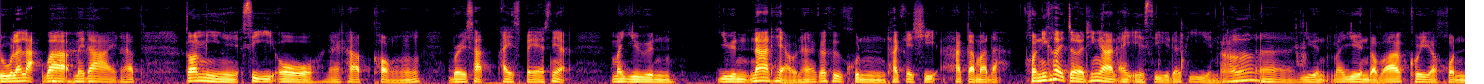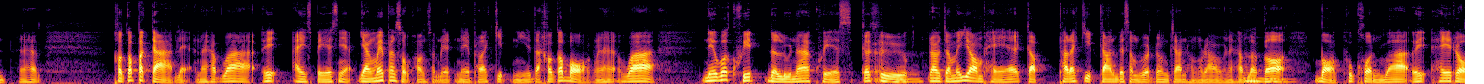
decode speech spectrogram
รู้แล้วละว่าไม่ได้นะครับ ก็มี CEO นะครับของบริษัท iSpace เนี่ยมายืนยืนหน้าแถวนะฮะก็คือคุณทาเคชิฮากามาดะคนนี้เคยเจอที่งาน IAC ด้วยพี่ยินเอออ่ายืนมายืนแบบว่าคุยกับคนนะครับเขาก็ประกาศแหละนะครับว่าเอ้ย iSpace เนี่ยยังไม่ประสบความสำเร็จในภารกิจนี้ แต่เขาก็บอกนะฮะว่า never quit the lunar quest ก็คือเราจะไม่ยอมแพ้กับภารกิจการไปสำรวจดวงจันทร์ของเรานะครับ แล้วก็บอกทุกคนว่าเอ้ยให้รอ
